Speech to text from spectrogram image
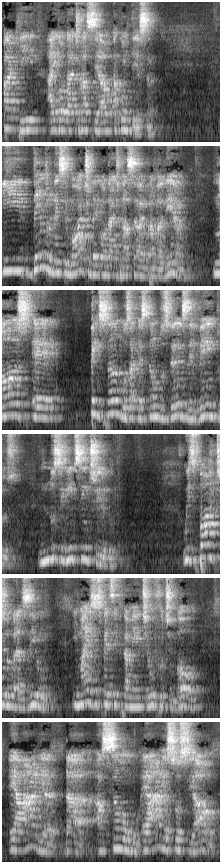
para que a igualdade racial aconteça. E dentro desse mote da igualdade racial é para valer, nós é, pensamos a questão dos grandes eventos no seguinte sentido: o esporte no Brasil, e mais especificamente o futebol, é a área da ação, é a área social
